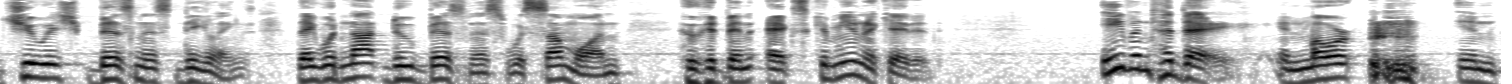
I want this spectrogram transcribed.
Jewish business dealings. They would not do business with someone who had been excommunicated. Even today, in more in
